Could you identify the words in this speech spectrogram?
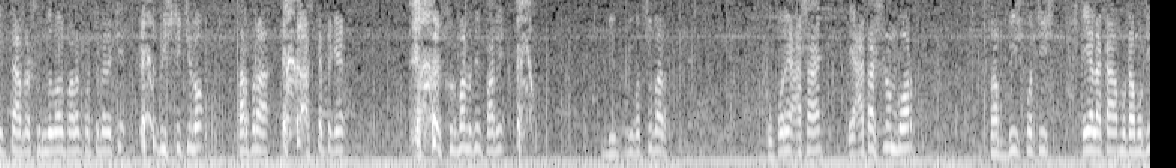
ঈদটা আমরা সুন্দরভাবে পালন করতে পেরেছি। বৃষ্টি ছিল তারপর আজকে থেকে সুরমা নদীর পানি বিপদসীমার উপরে আসায় এই আঠাশ নম্বর, ছাব্বিশ, পঁচিশ এই এলাকা মোটামুটি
